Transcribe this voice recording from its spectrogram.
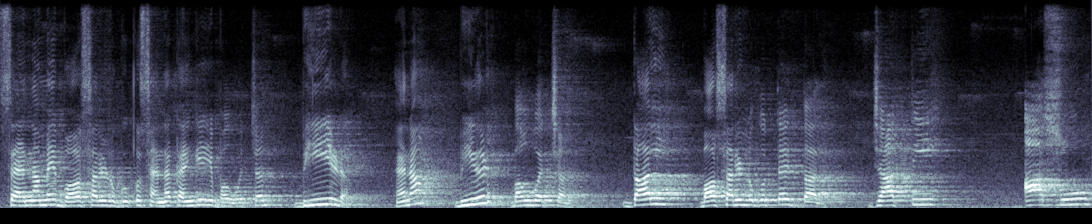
सेना में बहुत सारे लोगों को सेना कहेंगे, ये बहुवचन। भीड़, है ना? भीड़, बहुवचन। दल, बहुत सारे लोग होते हैं, दल। जाति, आँसू,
